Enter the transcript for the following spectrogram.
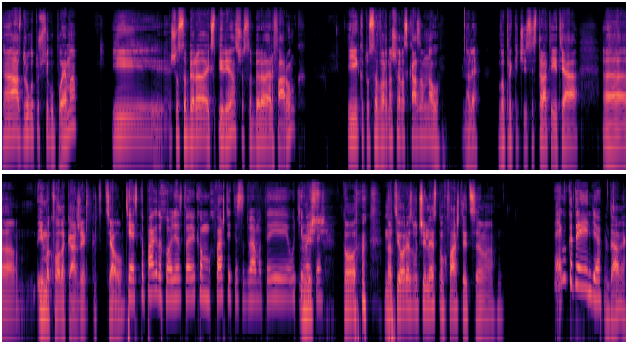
Аз другото ще си го поема и ще събера експириенс, ще събера ерфарунг и като се върна ще разказвам много. Нали? Въпреки, че сестрата и тя има какво да каже като цяло. Тя иска пак да ходи, аз това викам, хващайте се двамата и отивайте. Виж, то на теория звучи лесно, хващайте се, ама... Его къде е Индия? Да, бе.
